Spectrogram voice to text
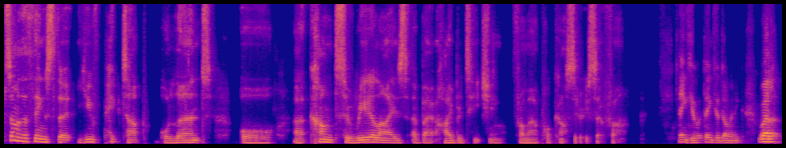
some of the things that you've picked up or learnt or uh, come to realize about hybrid teaching from our podcast series so far. Thank you. Thank you, Dominic. Well,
